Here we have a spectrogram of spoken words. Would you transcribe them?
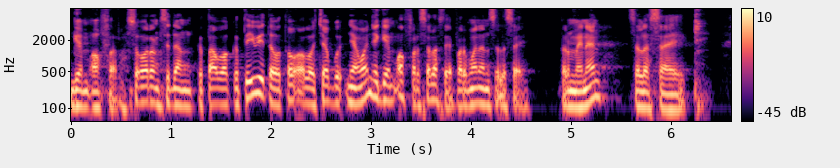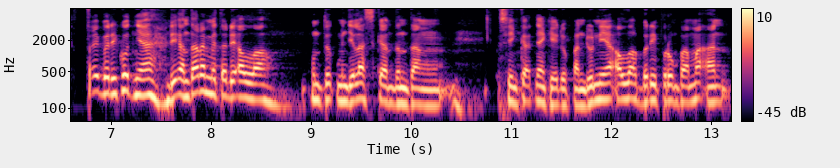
game over. Seorang sedang ketawa ke TV tahu-tahu Allah cabut nyawanya game over selesai, permainan selesai. Permainan selesai. Tapi berikutnya di antara metode Allah untuk menjelaskan tentang singkatnya kehidupan dunia, Allah beri perumpamaan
